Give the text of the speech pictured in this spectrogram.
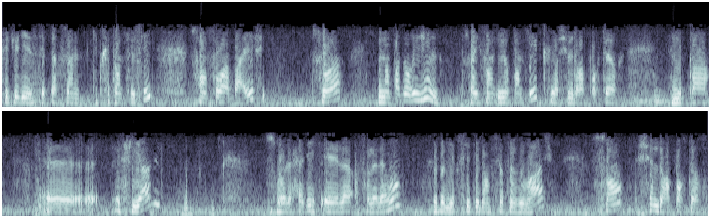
qu'utilisent ces personnes qui prétendent ceci sont soit baïf, soit ils n'ont pas d'origine, soit ils sont inauthentiques, la chaîne de rapporteur n'est pas euh, fiable, soit le hadith est là, c'est-à-dire cité dans certains ouvrages, sans chaîne de rapporteurs.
